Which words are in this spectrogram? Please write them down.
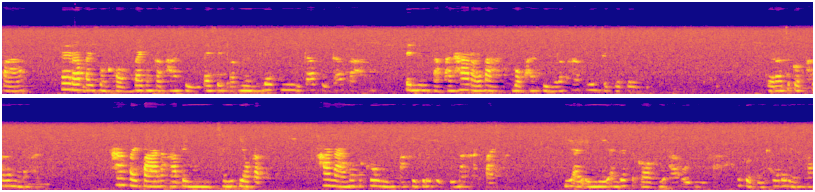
ฟ้า ได้รับใบส่งของ ใบกำกับภาษี ใบเสร็จรับเงิน เลขที่ 9093 เป็นเงิน 3,500 บาท บวกภาษีมูลค่าเพิ่ม7%เดี๋ยวเราจะกดเพิ่มเลยนะคะ ค่าไฟฟ้านะคะ เป็นชนิดเดียวกับค่าน้ำเมื่อสักครู่นี้นะคะ คือธุรกิจซื้อมาขายไป PIND underscore PROD ค่ะให้กด enter ได้เลยนะคะ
